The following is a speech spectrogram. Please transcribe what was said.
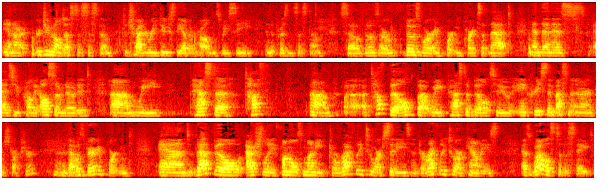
in our, juvenile justice system to try to reduce the other problems we see in the prison system. So those are those were important parts of that. And then as as you probably also noted, um, we passed a tough um, a tough bill, but we passed a bill to increase investment in our infrastructure. Mm-hmm. And that was very important. And that bill actually funnels money directly to our cities and directly to our counties, as well as to the state,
